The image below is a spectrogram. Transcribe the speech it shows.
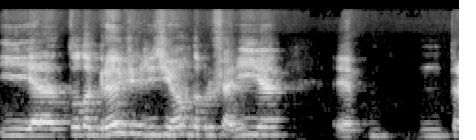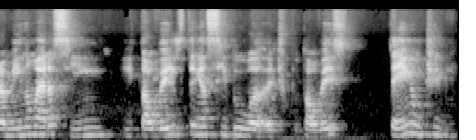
e era toda a grande religião da bruxaria. É, para mim não era assim e talvez tenha sido eh, tipo talvez tenham tido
